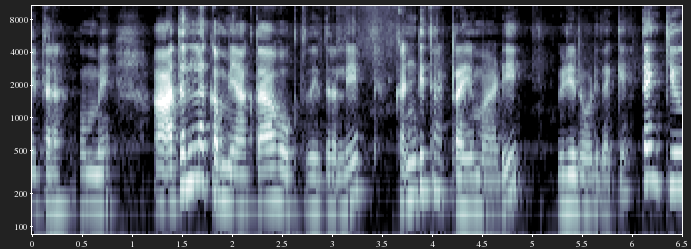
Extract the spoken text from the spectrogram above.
ಈ ಥರ ಒಮ್ಮೆ ಅದೆಲ್ಲ ಕಮ್ಮಿ ಆಗ್ತಾ ಹೋಗ್ತದೆ ಇದರಲ್ಲಿ. ಖಂಡಿತ ಟ್ರೈ ಮಾಡಿ ವಿಡಿಯೋ ನೋಡಿದ್ದಕ್ಕೆ. ಥ್ಯಾಂಕ್ ಯು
